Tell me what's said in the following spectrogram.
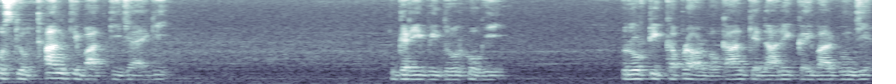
उसके उत्थान की बात की जाएगी। गरीबी दूर होगी। रोटी, कपड़ा और मकान के नारे कई बार गूंजे।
